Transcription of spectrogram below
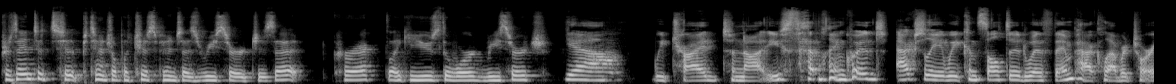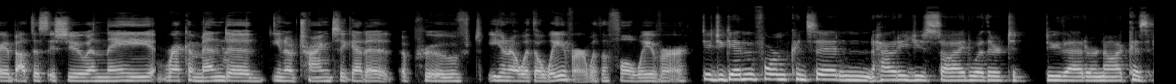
presented to potential participants as research. Is that correct? Like you use the word research? Yeah we tried to not use that language. Actually, we consulted with the Impact Collaboratory about this issue and they recommended, you know, trying to get it approved, you know, with a waiver, with a full waiver. Did you get informed consent and how did you decide whether to do that or not because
